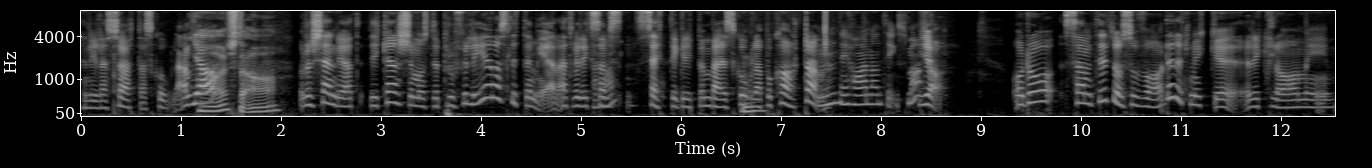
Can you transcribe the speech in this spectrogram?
den lilla söta skolan. Ja, just det. Ja. Och då kände jag att vi kanske måste profilera oss lite mer, att vi liksom Ja. sätter Grippenbergs skola på kartan. Mm, ni har någonting smart. Ja. Och då samtidigt då så var det rätt mycket reklam i,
